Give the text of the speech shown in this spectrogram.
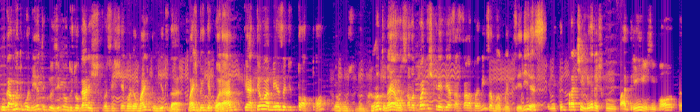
lugar muito bonito, inclusive um dos lugares que vocês chegam ali é o mais bonito, da, mais bem decorado. Tem até uma mesa de totó em alguns num canto, né? Ô, Samuel, pode descrever essa sala pra mim, Samuel, como é que seria? Ele tem prateleiras com quadrinhos em volta,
